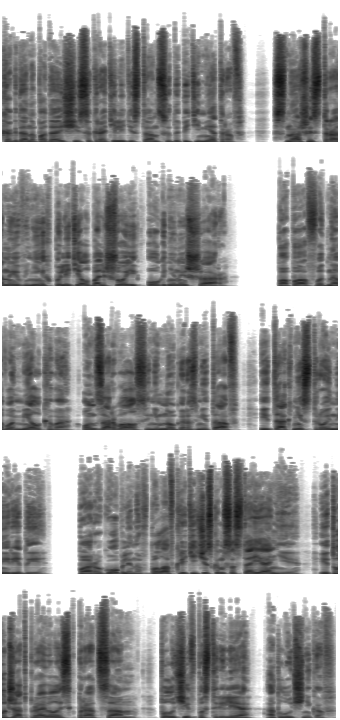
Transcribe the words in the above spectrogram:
Когда нападающие сократили дистанцию до пяти метров, с нашей стороны в них полетел большой огненный шар. Попав в одного мелкого, он взорвался, немного разметав, и так нестройные ряды. Пару гоблинов была в критическом состоянии и тут же отправилась к праотцам, получив по стреле от лучников.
